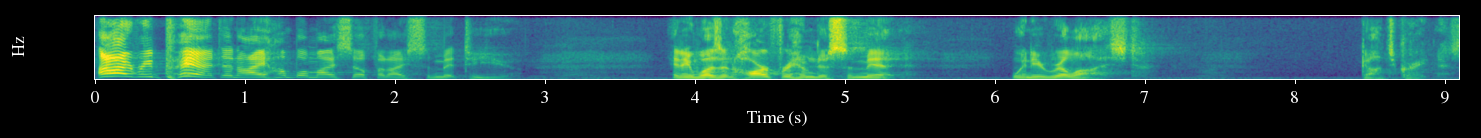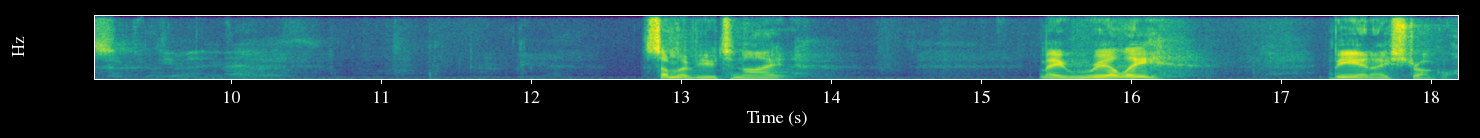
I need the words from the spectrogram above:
I repent and I humble myself and I submit to you. And it wasn't hard for him to submit when he realized God's greatness. Some of you tonight may really be in a struggle.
